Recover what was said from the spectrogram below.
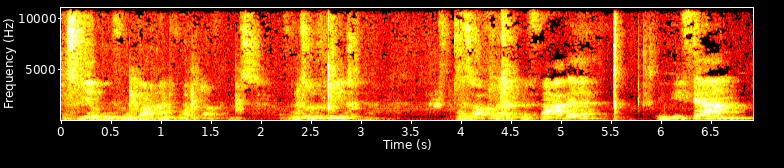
dass wir rufen und Gott antwortet auf uns, auf unsere Gebete? Das ist auch eine, Frage, inwiefern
